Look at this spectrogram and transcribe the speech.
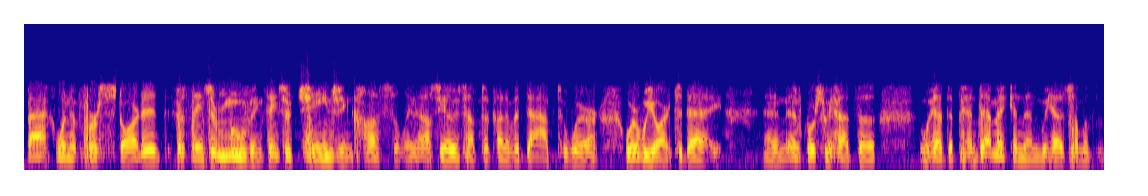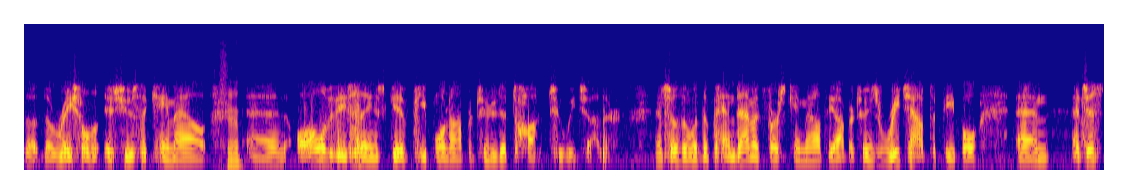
back when it first started because things are moving things are changing constantly now so you always have to kind of adapt to where where we are today and, of course we had the we had the pandemic and then we had some of the, the racial issues that came out Sure. and all of these things give people an opportunity to talk to each other and so the, when the pandemic first came out the opportunities reach out to people and and just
